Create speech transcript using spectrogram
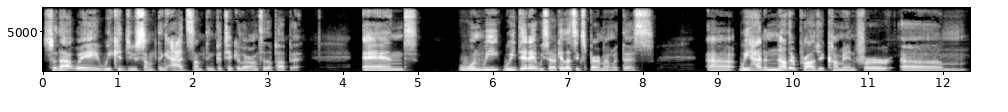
so that way we could do something, add something particular onto the puppet. And when we we did it, we said, okay, let's experiment with this. Uh, we had another project come in for um,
